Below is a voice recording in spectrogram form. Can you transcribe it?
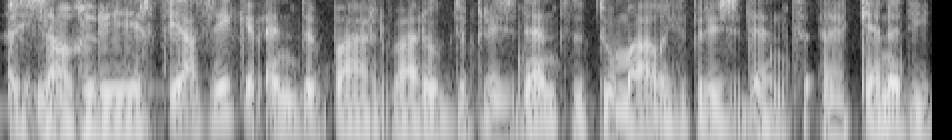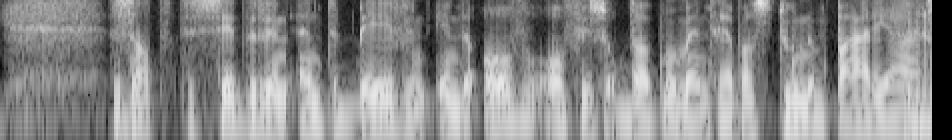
geïnaugureerd. Ja, zeker. En de, waar, waar ook de president, de toenmalige president uh, Kennedy, zat te sidderen en te beven in de Oval Office op dat moment. Hij was toen een paar jaar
